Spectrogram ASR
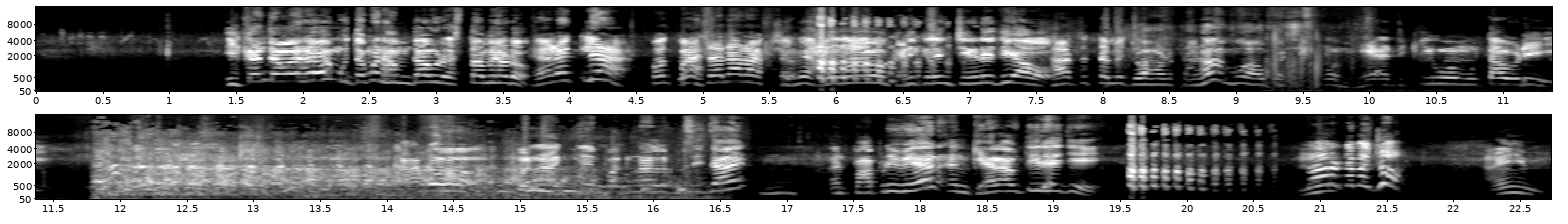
ઈકન જવા રે હું તમને સમજાવું રસ્તામાં હેડો. હેડક લ્યા પગ પાછા ના રાખશો. તમે હાલ આવો ઘડી કરીને ચીડે થી આવો. હા તો તમે જો હડતા હા હું આવું પછી. ઓ મેદકી ઓ મુતાવડી. ખાડો પલાગજે પગના લપસી જાય. અને પાપડી વેર અને ઘેર આવતી રહેજે. તમે જો. આઈમ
